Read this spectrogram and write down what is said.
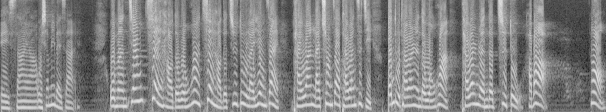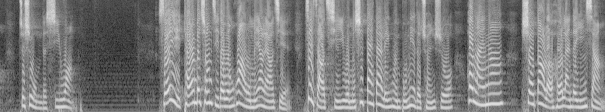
会塞啊！为什么会塞？我们将最好的文化、最好的制度来用在台湾，来创造台湾自己本土台湾人的文化。台湾人的制度好不好？哦，这是我们的希望。所以，台湾被冲击的文化，我们要了解。最早期，我们是代代灵魂不灭的传说。后来呢，受到了荷兰的影响，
